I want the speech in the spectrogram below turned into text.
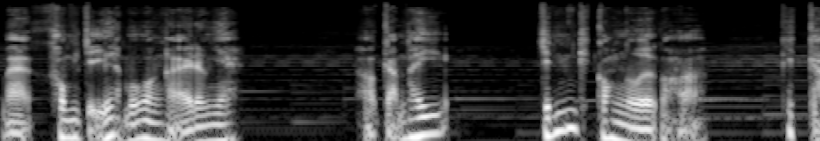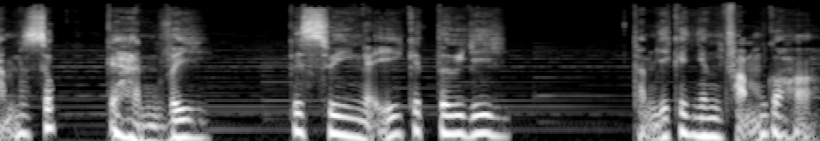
Mà không chỉ là mối quan hệ đâu nha. Họ cảm thấy chính cái con người của họ, cái cảm xúc, cái hành vi, cái suy nghĩ, cái tư duy, thậm chí cái nhân phẩm của họ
